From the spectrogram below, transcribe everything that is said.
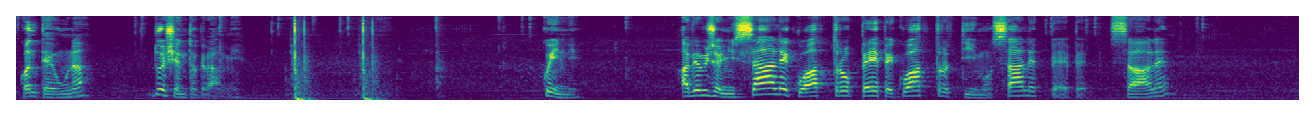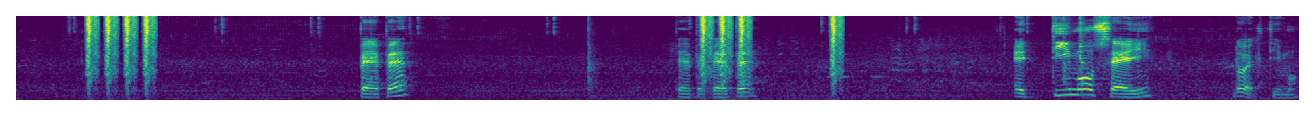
Quant'è una? 200 grammi. Quindi, abbiamo bisogno di sale 4, pepe 4 e timo. Sale, pepe, sale, pepe. Pepe, pepe. E Timo 6. Dov'è il Timo?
